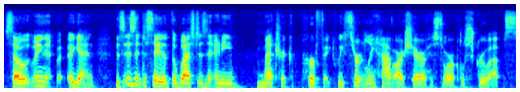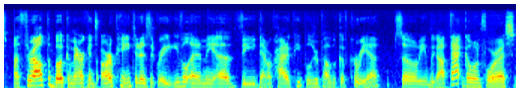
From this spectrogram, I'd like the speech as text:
So, I mean, again, this isn't to say that the West isn't any metric perfect. We certainly have our share of historical screw ups. Uh, throughout the book, Americans are painted as the great evil enemy of the Democratic People's Republic of Korea. So, I mean, we got that going for us.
